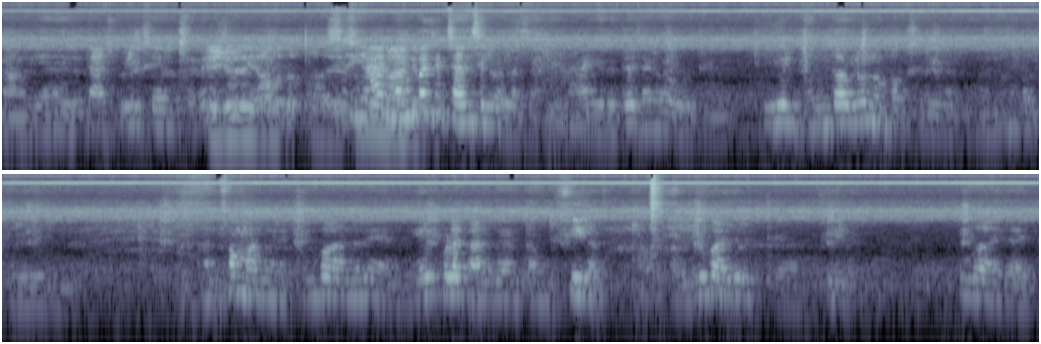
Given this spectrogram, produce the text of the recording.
ನಾವು ಏನೋ ಇರುತ್ತೆ ಹಾಸ್ಪಿಟ್ಲಿಗೆ ಸೇರುತ್ತೇವೆ. ಹೌದು. ಆ, ಸೊ ಸುಮ್ನೆ ಯಾರು ನಂಬಕ್ಕೆ ಚಾನ್ಸ್ ಇಲ್ವಲ್ಲ ಸರ್? ಆಗಿರುತ್ತೆ ಸರಿ ಹೋಗುತ್ತೆ. ಈಗ ಬಂದಾಗಲೂ ನಂಬಕ್ಕೆ ಸರಿ ಇಲ್ಲ ನಂಬಕ್ಕೆ ಸರಿ ಕನ್ಫರ್ಮ್ ಆದಮೇಲೆ ತುಂಬ ಅಂದರೆ ಹೇಳ್ಕೊಳಕ್ಕಾಗದೆ ಅಂತ ಒಂದು ಫೀಲ್ ಆಗುತ್ತೆ ಎಲ್ರಿಗೂ ಆಗಿರುತ್ತೆ ಫೀಲ್ ತುಂಬ ಇದಾಯಿತು.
